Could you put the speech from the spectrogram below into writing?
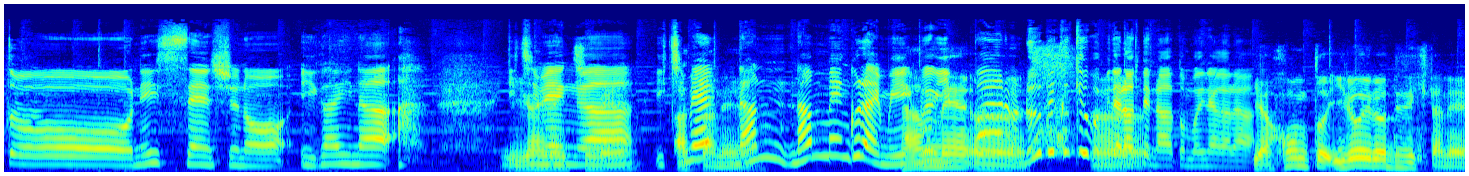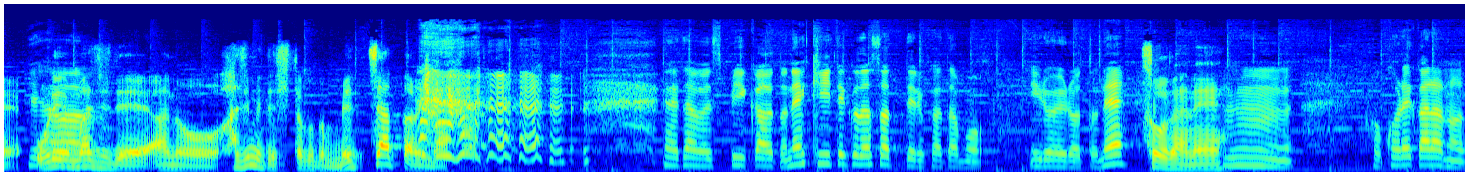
と西選手の意外な一面が一面。ね。何何面ぐらい見いっぱい何面ある、うん。ルービックキューブみたいになってんなと思いながら、いやほんといろいろ出てきたね。俺マジであの初めて知ったことめっちゃあったの今。いや多分スピークアウトね聞いてくださってる方もいろいろとね、そうだね。うん、ここれからの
